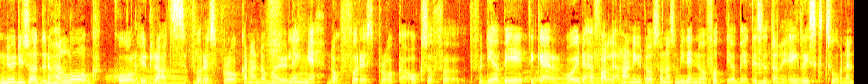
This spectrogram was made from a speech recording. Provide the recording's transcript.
Nu är det så att de här lågkolhydratsförespråkarna, de har ju länge då förespråkat också för, för diabetiker och i det här fallet har ni ju då sådana som inte ännu har fått diabetes mm. utan är i riskzonen.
